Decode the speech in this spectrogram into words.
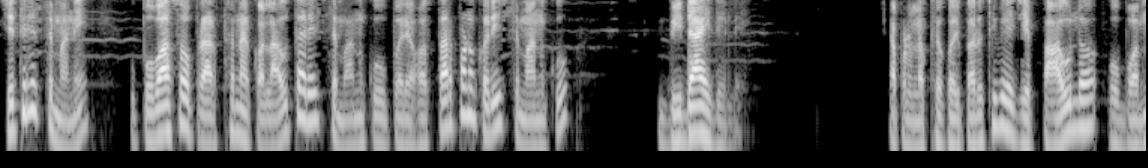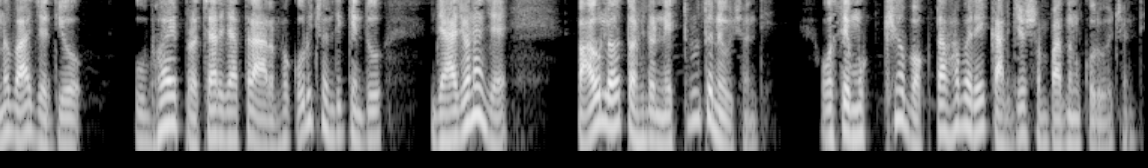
ସେଥିରେ ସେମାନେ ଉପବାସ ଓ ପ୍ରାର୍ଥନା କଲା ଉତ୍ତାରେ ସେମାନଙ୍କ ଉପରେ ହସ୍ତାର୍ପଣ କରି ସେମାନଙ୍କୁ ବିଦାୟ ଦେଲେ। ଆପଣ ଲକ୍ଷ୍ୟ କରିପାରୁଥିବେ ଯେ ପାଉଲ ଓ ବର୍ଣ୍ଣବା ଯଦିଓ ଉଭୟ ପ୍ରଚାର ଯାତ୍ରା ଆରମ୍ଭ କରୁଛନ୍ତି କିନ୍ତୁ ଯାହା ଜଣାଯାଏ ପାଉଲ ତହିଁର ନେତୃତ୍ୱ ନେଉଛନ୍ତି ଓ ସେ ମୁଖ୍ୟ ବକ୍ତା ଭାବରେ କାର୍ଯ୍ୟ ସମ୍ପାଦନ କରୁଅଛନ୍ତି।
